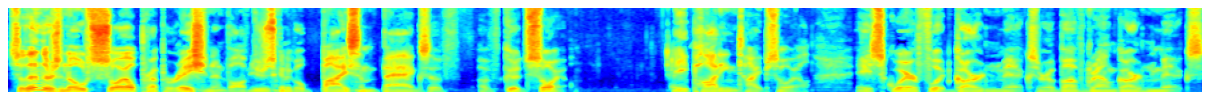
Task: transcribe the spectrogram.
so then there's no soil preparation involved. You're just going to go buy some bags of, of good soil, a potting type soil, a square foot garden mix or above ground garden mix,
